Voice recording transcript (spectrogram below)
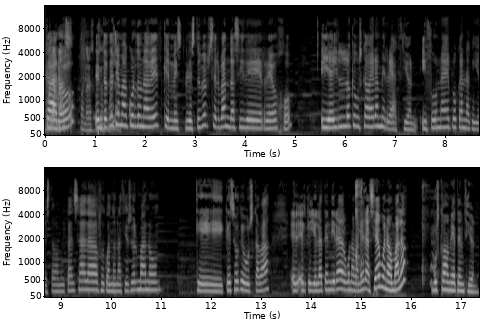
Claro. las cosas Entonces yo me acuerdo una vez que me, le estuve observando así de reojo y él lo que buscaba era mi reacción. Y fue una época en la que yo estaba muy cansada, fue cuando nació su hermano, que, que eso que buscaba, el, el que yo le atendiera de alguna manera, sea buena o mala, buscaba mi atención.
